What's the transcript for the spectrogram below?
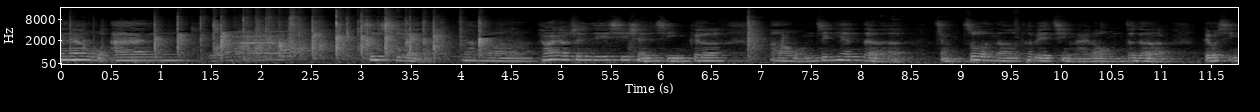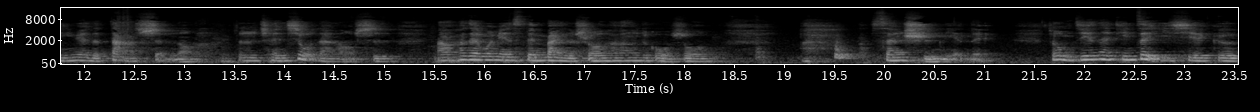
大家午安。午安。谢谢。那么，台湾留声机西城行歌，呃，我们今天的讲座呢，特别请来了我们这个流行音乐的大神哦，就是陈秀男老师。然后他在外面 stand by 的时候，他刚刚就跟我说，啊，三十年呢。所以我们今天在听这一些歌，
